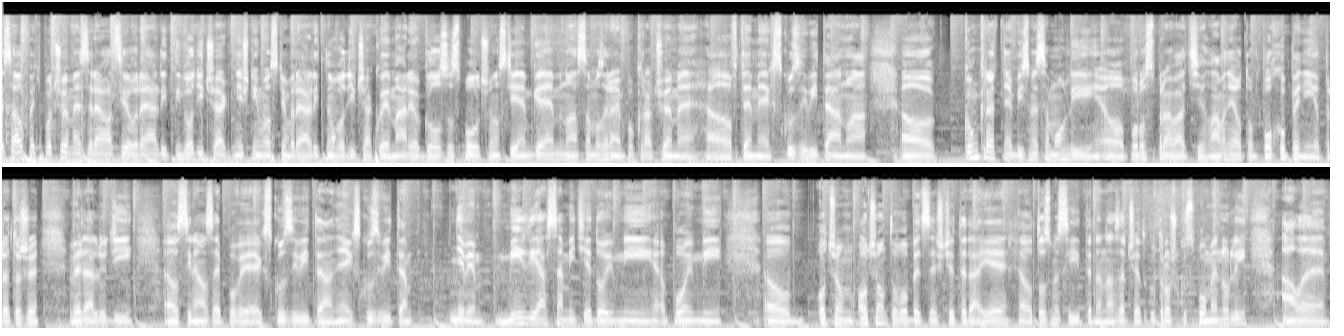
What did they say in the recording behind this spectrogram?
Sa opäť počujeme s reláciou Realitný vodičak. Dnešným hostom realitného vodičaku je Mario Glo zo spoločnosti MGM. No a samozrejme pokračujeme eh, v téme exkluzivita. No a konkrétne by sme sa mohli porozprávať hlavne o tom pochopení, pretože veľa ľudí si naozaj povie exkluzivita, neexkluzivita. Neviem, milia sa mi tie dojmy, pojmy, o čom, o čom to vôbec ešte teda je. To sme si teda na začiatku trošku spomenuli, ale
